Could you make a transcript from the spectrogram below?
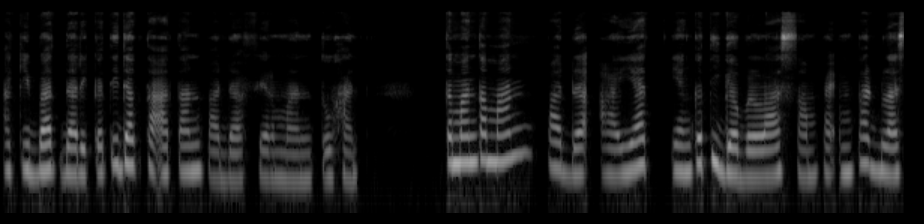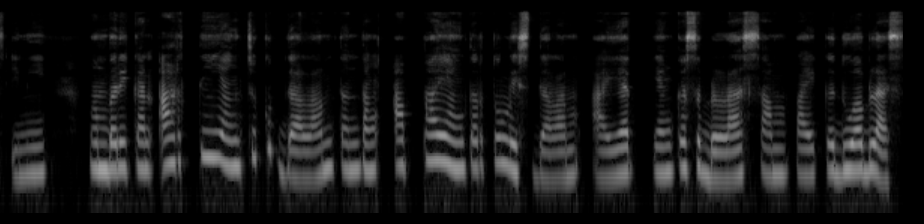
akibat dari ketidaktaatan pada firman Tuhan. Teman-teman, pada ayat yang ke-13 sampai 14 ini memberikan arti yang cukup dalam tentang apa yang tertulis dalam ayat yang ke-11 sampai ke-12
